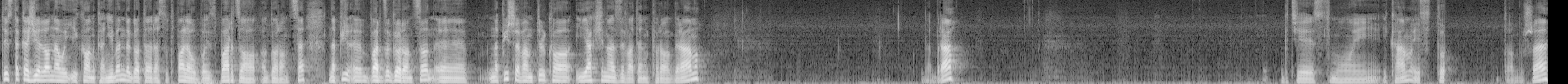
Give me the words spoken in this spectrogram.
To jest taka zielona ikonka. Nie będę go teraz odpalał, bo jest bardzo gorące. Napi e, bardzo gorąco. E, napiszę Wam tylko, jak się nazywa ten program. Dobra. Gdzie jest mój ICAM? Jest tu. Dobrze.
